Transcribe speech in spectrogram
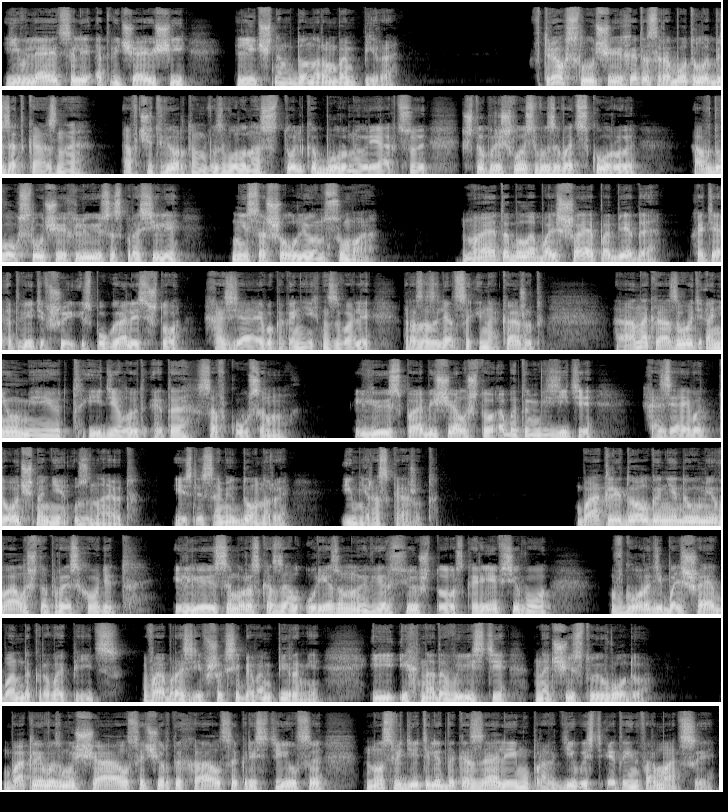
является ли отвечающий личным донором вампира. В трех случаях это сработало безотказно, а в четвертом вызвало настолько бурную реакцию, что пришлось вызывать скорую, а в двух случаях Льюиса спросили, не сошел ли он с ума. Но это была большая победа, хотя ответившие испугались, что хозяева, как они их называли, разозлятся и накажут – а наказывать они умеют и делают это со вкусом. Льюис пообещал, что об этом визите хозяева точно не узнают, если сами доноры им не расскажут. Бакли долго недоумевал, что происходит, и Льюис ему рассказал урезанную версию, что, скорее всего, в городе большая банда кровопийц, вообразивших себя вампирами, и их надо вывести на чистую воду. Бакли возмущался, чертыхался, крестился, но свидетели доказали ему правдивость этой информации.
